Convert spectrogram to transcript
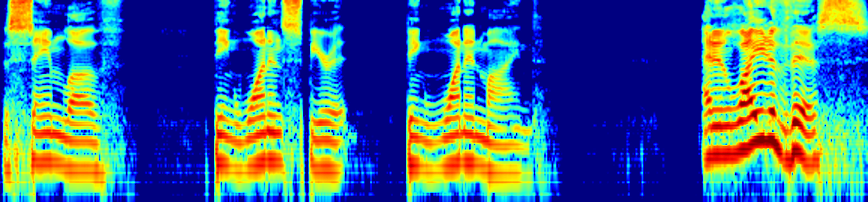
the same love, being one in spirit, being one in mind. And in light of this,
